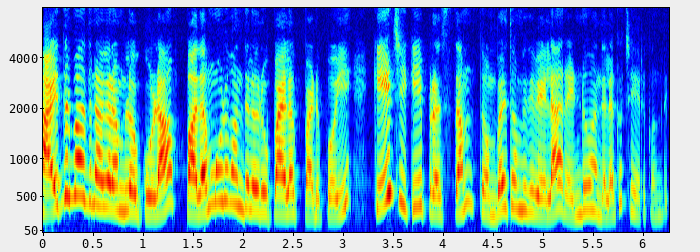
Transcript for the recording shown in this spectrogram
హైదరాబాద్ నగరంలో కూడా పదమూడు వందల రూపాయలకు పడిపోయి కేజీకి ప్రస్తుతం తొంభై తొమ్మిది వేల రెండు వందలకు చేరుకుంది.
